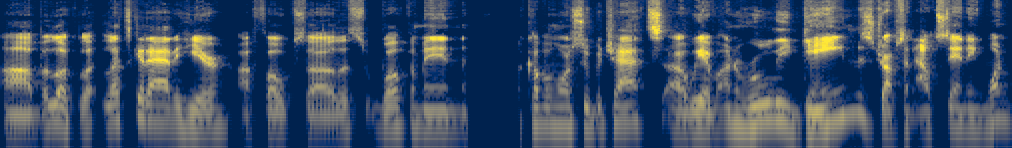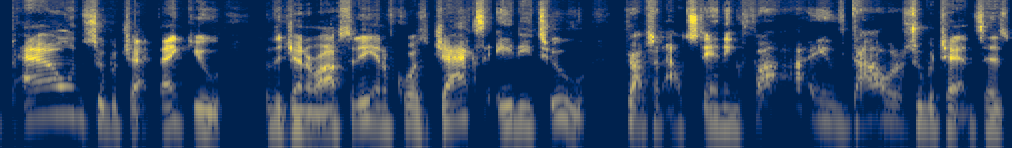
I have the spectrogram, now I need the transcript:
Uh, but look, let, us get out of here, uh, folks. Uh, let's welcome in a couple more super chats. Uh, we have Unruly Games drops an outstanding one pound super chat. Thank you for the generosity, and of course, Jax82 drops an outstanding five dollar super chat and says,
